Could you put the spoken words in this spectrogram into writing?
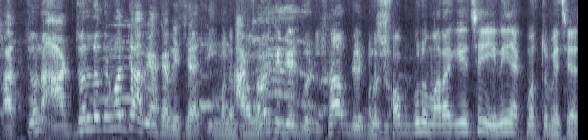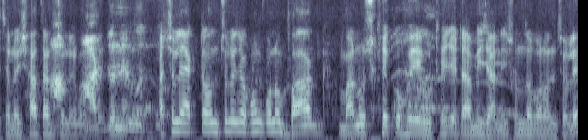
সাতজন আটজন লোকের মধ্যে আমি একা বেঁচে আছি। মানে আর ভালো- সবাইকে ডেড বডি সব ডেড মানে বডি সবগুলো মারা গিয়েছে ইনি একমাত্র বেঁচে আছেন ওই সাত আট জনের মধ্যে। আটজনের মধ্যে। আসলে একটা অঞ্চলে যখন কোনো বাঘ মানুষ খেকো হয়ে ওঠে যেটা আমি জানি সুন্দরবন অঞ্চলে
